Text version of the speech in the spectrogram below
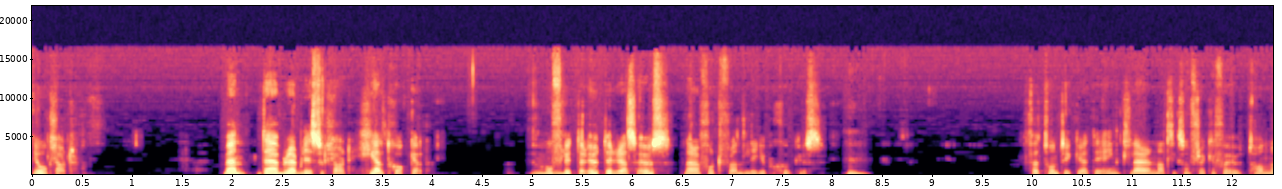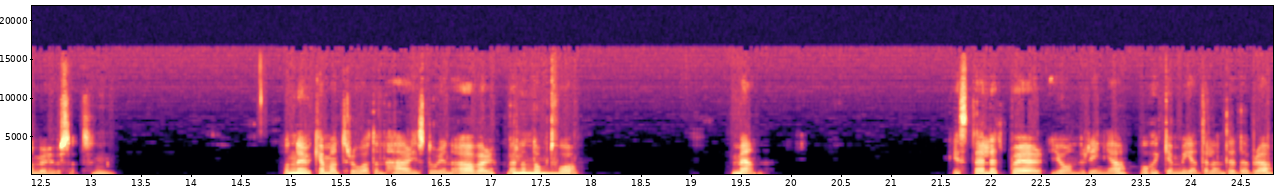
Det är oklart. Men Deborah blir såklart helt chockad. Mm. Hon flyttar ut ur deras hus, när han fortfarande ligger på sjukhus. Mm. För att hon tycker att det är enklare än att liksom försöka få ut honom ur huset. Mm. Och nu kan man tro att den här historien är över mellan de Mm. två. Men istället börjar John ringa och skicka meddelanden till Debra.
